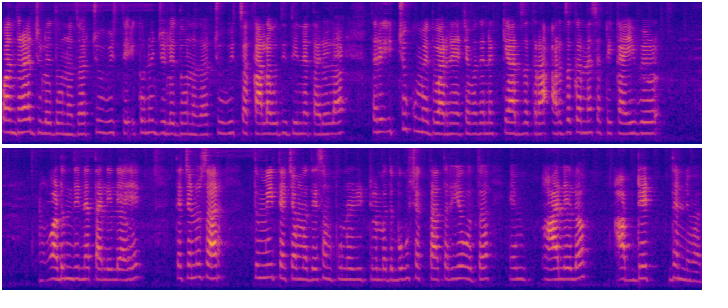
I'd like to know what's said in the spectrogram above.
पंधरा जुलै दोन हजार चोवीस ते एकोणीस जुलै दोन हजार चोवीसचा कालावधी देण्यात आलेला आहे. तर इच्छुक उमेदवारने याच्यामध्ये नक्की अर्ज करा. अर्ज करण्यासाठी काही वेळ वाढून देण्यात आलेली आहे. त्याच्यानुसार तुम्ही त्याच्यामध्ये संपूर्ण डिटेलमध्ये बघू शकता. तर हे होतं. हे आलेलं अपडेट धन्यवाद.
